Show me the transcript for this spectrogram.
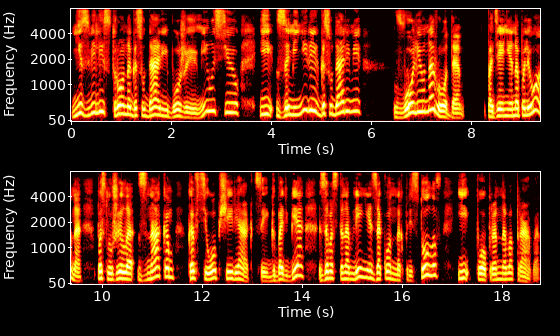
низвели с трона государей Божией милостью и заменили их государями волею народа. Падение Наполеона послужило знаком ко всеобщей реакции, к борьбе за восстановление законных престолов и попранного права.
